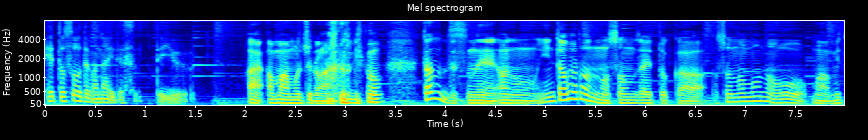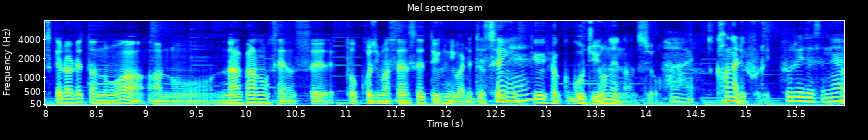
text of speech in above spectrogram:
えっ、ー、とそうではないですっていうはい、あまあもちろんあの日本。ただですねあのインターフェロンの存在とかそのものを、まあ、見つけられたのはあの長野先生と小島先生というふうに言われて、ね、1954年なんですよ、はい、かなり古い。古いですね、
